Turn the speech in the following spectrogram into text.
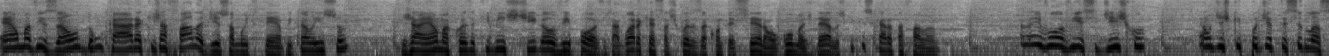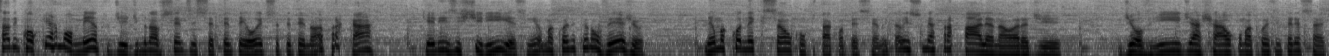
é uma visão de um cara que já fala disso há muito tempo. Então isso já é uma coisa que me instiga a ouvir, pô, agora que essas coisas aconteceram, algumas delas, o que, que esse cara tá falando? Aí vou ouvir esse disco. É um disco que podia ter sido lançado em qualquer momento de, de 1978, 79 para cá, que ele existiria, assim, é uma coisa que eu não vejo nenhuma conexão com o que está acontecendo. Então isso me atrapalha na hora de, de ouvir e de achar alguma coisa interessante.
